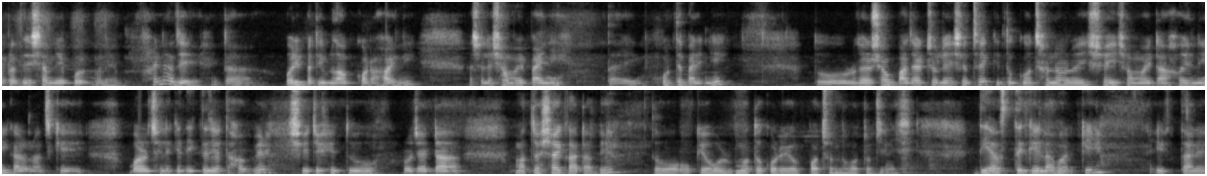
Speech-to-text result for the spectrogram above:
আপনাদের সামনে মানে হয় না যে একটা পরিপাটি ব্লগ করা হয়নি। আসলে সময় পাইনি, তাই করতে পারিনি। তো রোজার সব বাজার চলে এসেছে, কিন্তু গোছানোর সেই সময়টা হয়নি, কারণ আজকে বড় ছেলেকে দেখতে যেতে হবে। সে যেহেতু রোজাটা মাদ্রাসায় কাটাবে, তো ওকে ওর মতো করে ওর পছন্দ মতো জিনিস দিয়ে আসতে গেলাম আর কি। ইফতারে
